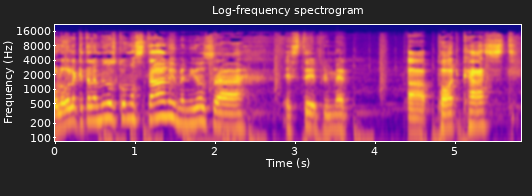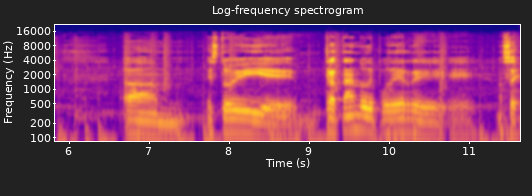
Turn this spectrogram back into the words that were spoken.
Hola, hola, ¿qué tal amigos? ¿Cómo están? Bienvenidos a este primer podcast. Um, estoy eh, tratando de poder, eh, eh, no sé,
